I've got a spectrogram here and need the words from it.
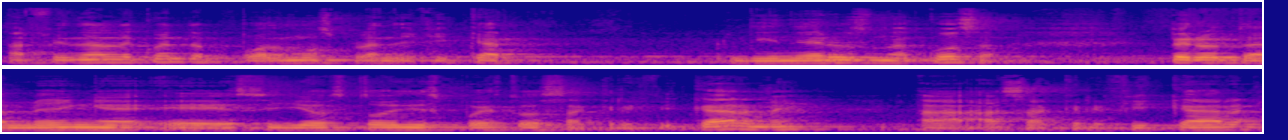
al final de cuentas, podemos planificar. Dinero es una cosa, pero también eh, si yo estoy dispuesto a sacrificarme, a, sacrificar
